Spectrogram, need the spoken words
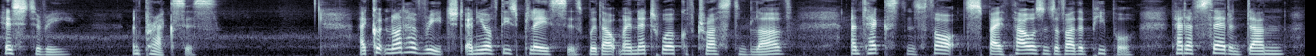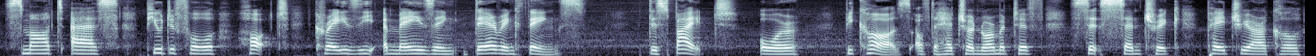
history, and praxis. I could not have reached any of these places without my network of trust and love, and texts and thoughts by thousands of other people that have said and done smart ass, beautiful, hot, crazy, amazing, daring things, despite or because of the heteronormative, cis-centric, patriarchal,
